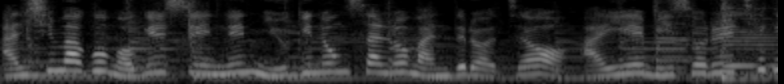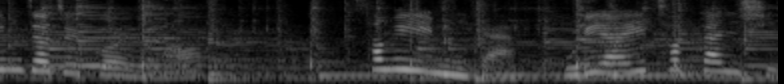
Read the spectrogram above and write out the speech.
안심하고 먹일 수 있는 유기농 쌀로 만들어져 아이의 미소를 책임져 줄 거예요. 3위입니다. 우리 아이 첫 간식.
